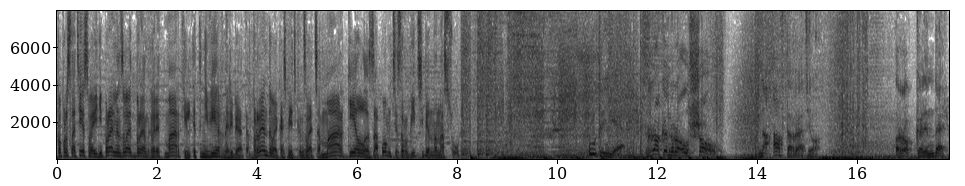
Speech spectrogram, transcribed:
По простоте своей неправильно называют бренд. Говорят, Маркель – это неверно, ребята. Брендовая косметика называется Маркел. Запомните, зарубить себе на носу. Утреннее рок-н-ролл-шоу на Авторадио. Рок-календарь.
